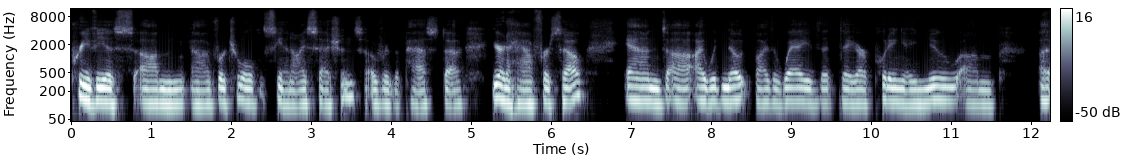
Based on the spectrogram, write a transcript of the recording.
previous um, uh, virtual CNI sessions over the past uh, year and a half or so. And uh, I would note, by the way, that they are putting a new um, a,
